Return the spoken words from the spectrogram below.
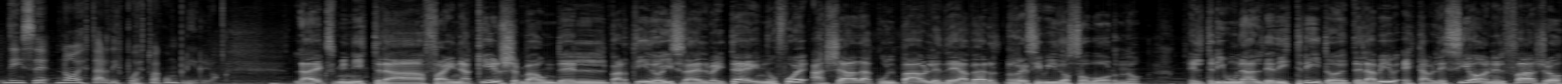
dice no estar dispuesto a cumplirlo. La ex ministra Faina Kirschenbaum del partido Israel Beiteinu fue hallada culpable de haber recibido soborno. El Tribunal de Distrito de Tel Aviv estableció en el fallo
